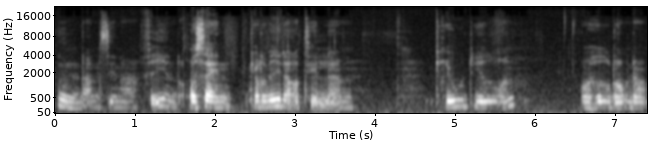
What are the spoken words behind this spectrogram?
undan sina fiender. Och sen går det vidare till um, groddjuren och hur de då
